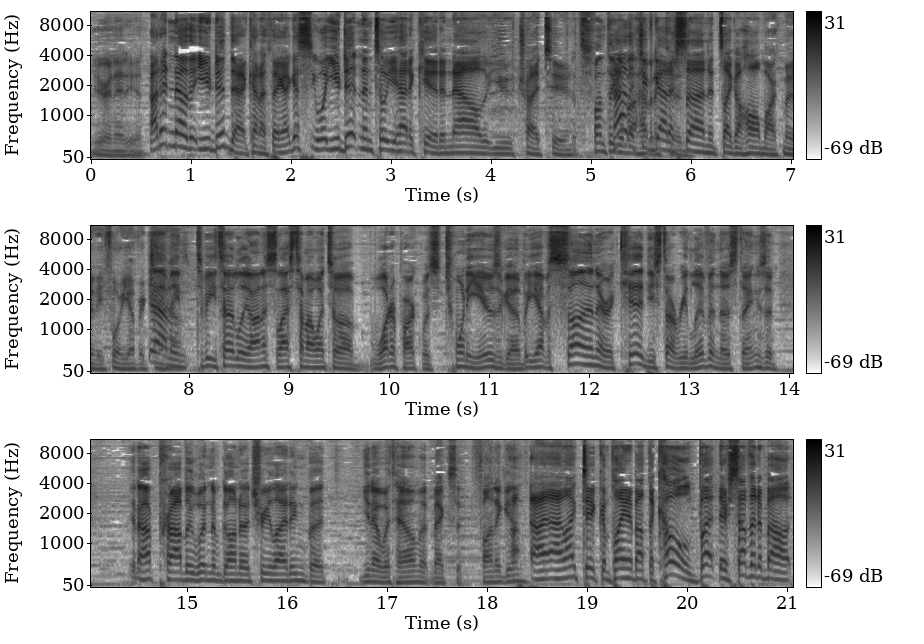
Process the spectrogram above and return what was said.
you're an idiot. I didn't know that you did that kind of thing. I guess well, you didn't until you had a kid, and now that you try to. It's a fun thing now about that you've having a got a, son, it's like a Hallmark movie for you over. Yeah, I mean, to be totally honest, the last time I went to a water park was 20 years ago. But you have a son or a kid, you start reliving those things. And, you know, I probably wouldn't have gone to a tree lighting, but, you know, with him, it makes it fun again. I, I like to complain about the cold, but there's something about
